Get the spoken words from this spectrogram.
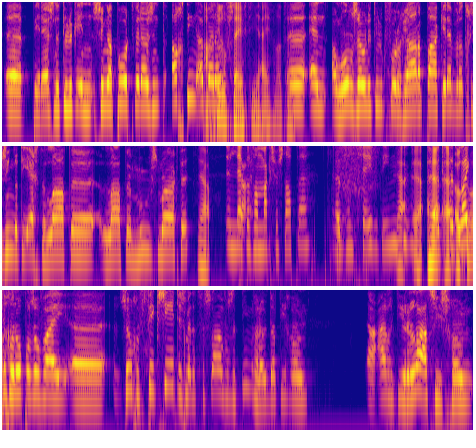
Eh Perez natuurlijk in Singapore 2018 uit mijn 18 hoofd. of 17, ja, een van de twee. Eh, en Alonso natuurlijk vorig jaar een paar keer hebben we dat gezien dat hij echt late, late moves maakte. Een leppen Ja. van Max Verstappen. 2017. ja, ja, ja, het ja, lijkt nog. er gewoon op alsof hij eh, zo gefixeerd is met het verslaan van zijn teamgenoot dat hij gewoon ja, eigenlijk die relaties gewoon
